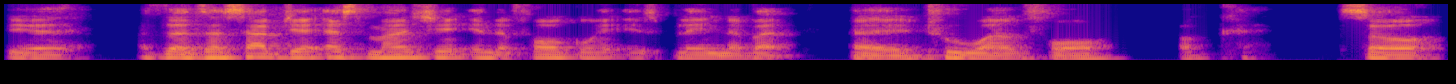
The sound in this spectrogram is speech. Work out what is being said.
Yeah, the, the subject as mentioned in the foregoing explained number uh, 214. Okay, so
